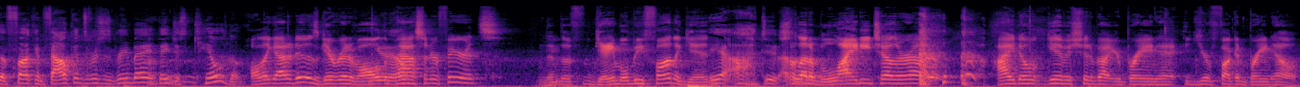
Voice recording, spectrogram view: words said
the fucking Falcons versus Green Bay, they just killed them. All they got to do is get rid of all You the know? pass interference. Then the f- game will be fun again. Yeah, ah, dude, I Just don't let know. them light each other up. I don't give a shit about your brain, he- your fucking brain health.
